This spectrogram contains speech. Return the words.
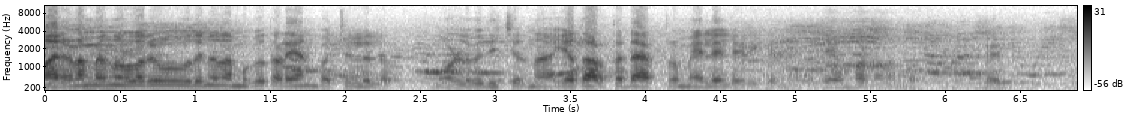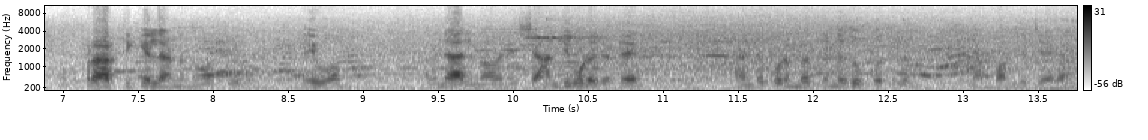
മരണം എന്നുള്ളൊരു ഇതിനെ നമുക്ക് തടയാൻ പറ്റില്ലല്ലോ. മുകളിൽ വിധിച്ചിരുന്ന യഥാർത്ഥ ഡയറക്ടർ മേലെയല്ലിരിക്കുന്നു അദ്ദേഹം പറഞ്ഞു നമ്മൾ കേട്ടു. നമുക്ക് പ്രാർത്ഥിക്കല്ലാണ്ട് നോക്കില്ല ദൈവം അവന്റെ ആത്മാവിന് ശാന്തി കൊടുക്കട്ടെ. എന്റെ കുടുംബത്തിന്റെ ദുഃഖത്തിലും ഞാൻ പങ്കുചേരാം.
